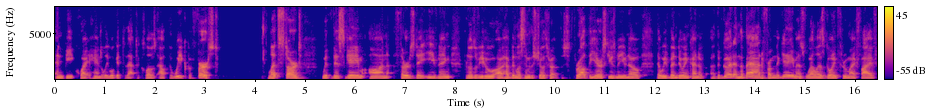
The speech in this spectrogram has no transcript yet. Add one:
and beat quite handily. We'll get to that to close out the week. But first, let's start with this game on Thursday evening. For those of you who uh, have been listening to the show throughout, throughout the year, excuse me, you know that we've been doing kind of uh, the good and the bad from the game, as well as going through my five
